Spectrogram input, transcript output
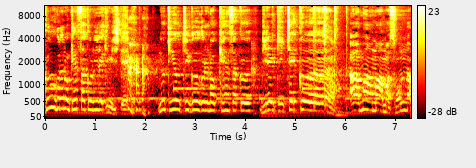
Google の検索履歴見して 抜き打ち Google の検索履歴チェック。あまあまあまあそんな、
